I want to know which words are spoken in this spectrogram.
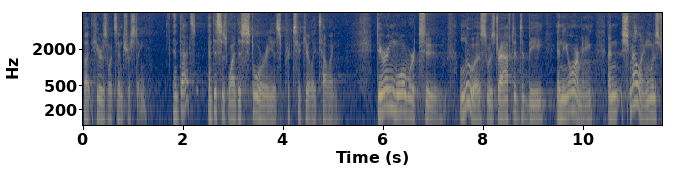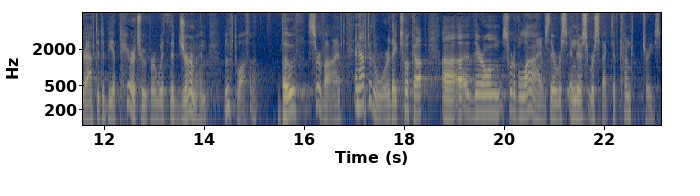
But here's what's interesting. And, that's, and this is why this story is particularly telling. During World War II, Louis was drafted to be in the Army, and Schmeling was drafted to be a paratrooper with the German Luftwaffe. Both survived, and after the war, they took up uh, uh, their own sort of lives in their respective countries.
